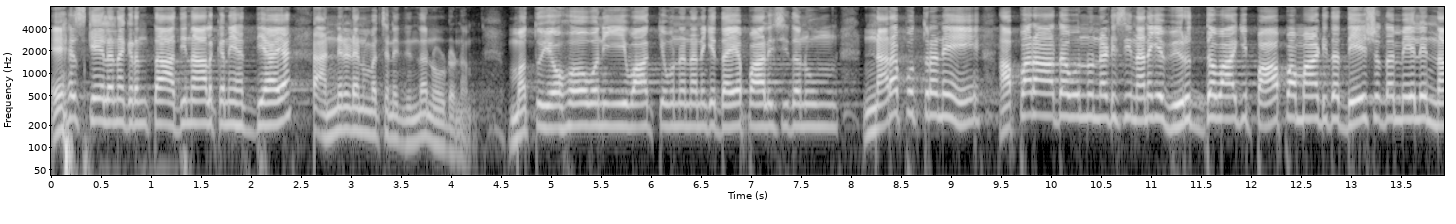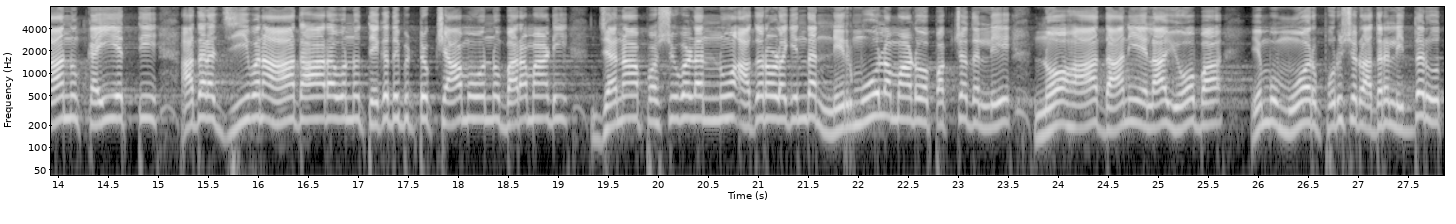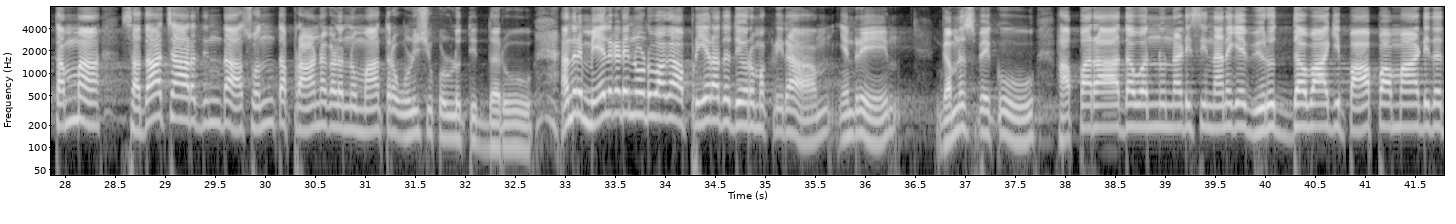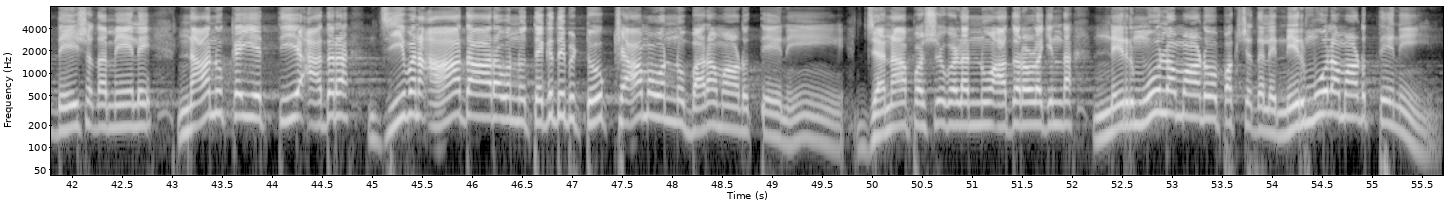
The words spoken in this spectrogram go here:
ಎಹಸ್ಕೇಲನ ಗ್ರಂಥ ಹದಿನಾಲ್ಕನೇ ಅಧ್ಯಾಯ ಹನ್ನೆರಡನೇ ವಚನದಿಂದ ನೋಡೋಣ. ಮತ್ತು ಯಹೋವನು ಈ ವಾಕ್ಯವನ್ನು ನನಗೆ ದಯಪಾಲಿಸಿದನು. ನರಪುತ್ರನೇ, ಅಪರಾಧವನ್ನು ನಡೆಸಿ ನನಗೆ ವಿರುದ್ಧವಾಗಿ ಪಾಪ ಮಾಡಿದ ದೇಶದ ಮೇಲೆ ನಾನು ಕೈ ಎತ್ತಿ ಅದರ ಜೀವನ ಆಧಾರವನ್ನು ತೆಗೆದುಬಿಟ್ಟು ಕ್ಷಾಮವನ್ನು ಬರಮಾಡಿ ಜನ ಪಶುಗಳನ್ನು ಅದರೊಳಗಿಂದ ನಿರ್ಮೂಲ ಮಾಡುವ ಪಕ್ಷದಲ್ಲಿ ನೋಹ, ದಾನಿಯಲ, ಯೋಬ ಎಂಬ ಮೂವರು ಪುರುಷರು ಅದರಲ್ಲಿದ್ದರೂ ತಮ್ಮ ಸದಾಚಾರದಿಂದ ಸ್ವಂತ ಪ್ರಾಣಗಳನ್ನು ಮಾತ್ರ ಉಳಿಸಿಕೊಳ್ಳುತ್ತಿದ್ದರು. ಅಂದರೆ ಮೇಲುಗಡೆ ನೋಡುವಾಗ ಪ್ರಿಯರಾದ ದೇವರ ಮಕ್ಕಳಿರ ಎನ್ರಿ ಗಮನಿಸಬೇಕು. ಅಪರಾಧವನ್ನು ನಡೆಸಿ ನನಗೆ ವಿರುದ್ಧವಾಗಿ ಪಾಪ ಮಾಡಿದ ದೇಶದ ಮೇಲೆ ನಾನು ಕೈ ಎತ್ತಿ ಅದರ ಜೀವನ ಆಧಾರವನ್ನು ತೆಗೆದುಬಿಟ್ಟು ಕ್ಷಾಮವನ್ನು ಬರಮಾಡುತ್ತೇನೆ. ಜನ ಪಶುಗಳನ್ನು ಅದರೊಳಗಿಂದ ನಿರ್ಮೂಲ ಮಾಡುವ ಪಕ್ಷದಲ್ಲಿ ನಿರ್ಮೂಲ ಮಾಡುತ್ತೇನೆ.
